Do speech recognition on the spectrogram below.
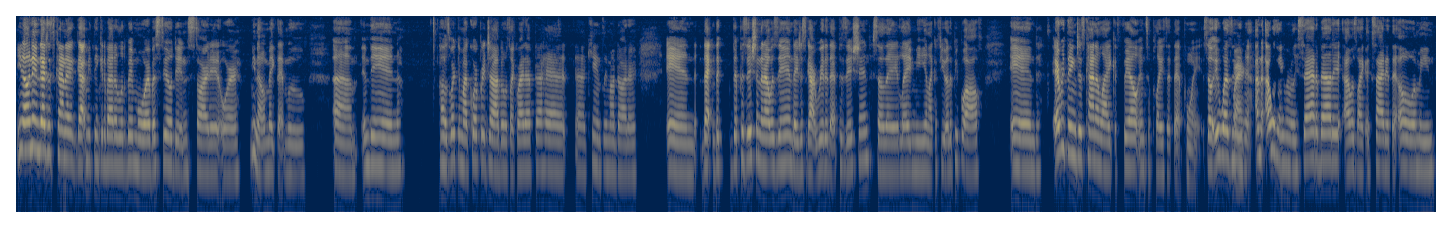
You know and then that just kind of got me thinking about it a little bit more but still didn't start it or you know make that move. Um, and then i was working my corporate job. It was like right after i had uh, kinsley my daughter and that the the position that I was in, they just got rid of that position, so they laid me and like a few other people off, and everything just kind of like fell into place at that point. So it wasn't right. even I, I wasn't even really sad about it. I was like excited that oh, I mean,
